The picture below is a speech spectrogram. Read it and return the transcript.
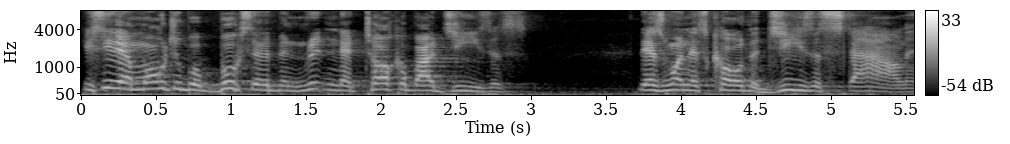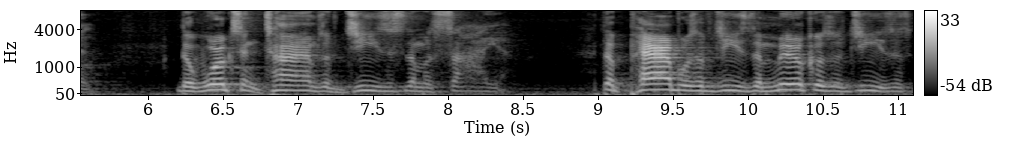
You see, there are multiple books that have been written that talk about Jesus. There's one that's called the Jesus style and the works and times of Jesus the Messiah, the parables of Jesus, the miracles of Jesus.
